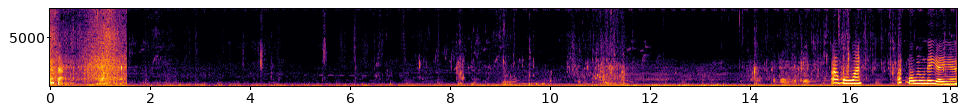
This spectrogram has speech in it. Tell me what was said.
Cái sạc. không buồn hết rồi Bắt bu anh. Bắt bu luôn đi rồi à,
